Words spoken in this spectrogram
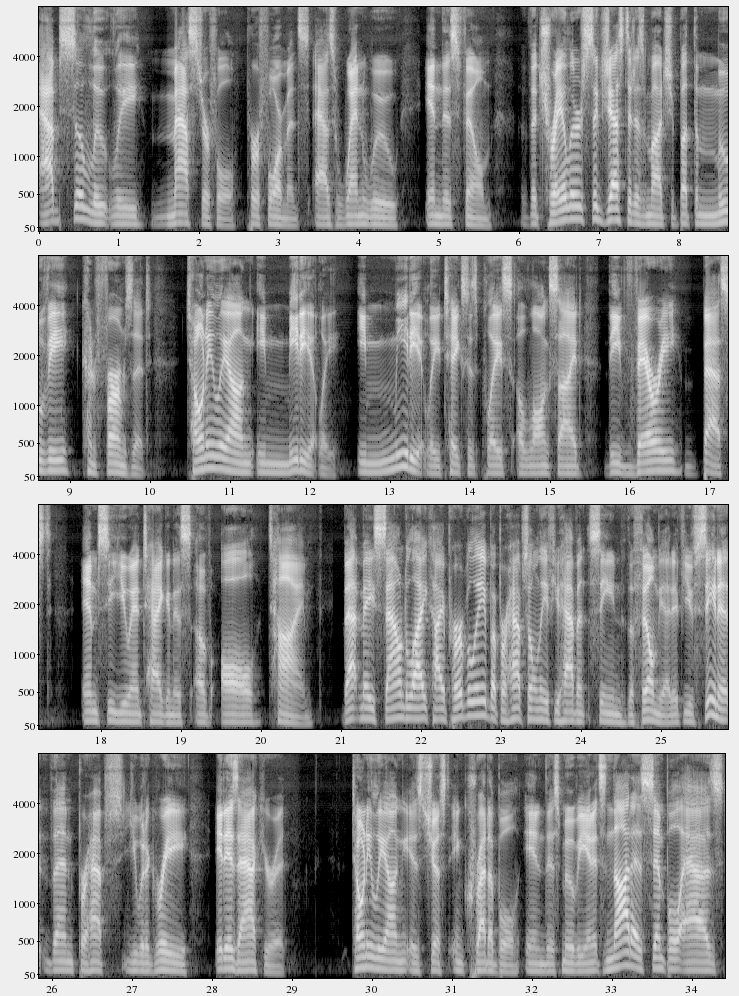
absolutely masterful performance as Wen Wu in this film. The trailers suggested as much, but the movie confirms it. Tony Leung immediately, immediately takes his place alongside the very best MCU antagonists of all time. That may sound like hyperbole, but perhaps only if you haven't seen the film yet. If you've seen it, then perhaps you would agree it is accurate. Tony Leung is just incredible in this movie. And it's not as simple as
